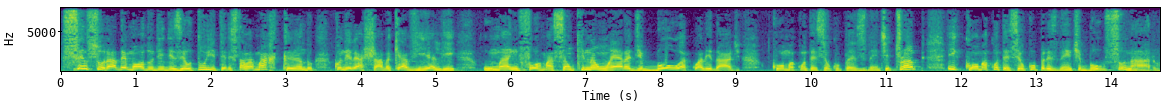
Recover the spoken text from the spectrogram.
Censurada é modo de dizer, o Twitter estava marcando quando ele achava que havia ali uma informação que não era de boa qualidade, como aconteceu com o presidente Trump e como aconteceu com o presidente Bolsonaro.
